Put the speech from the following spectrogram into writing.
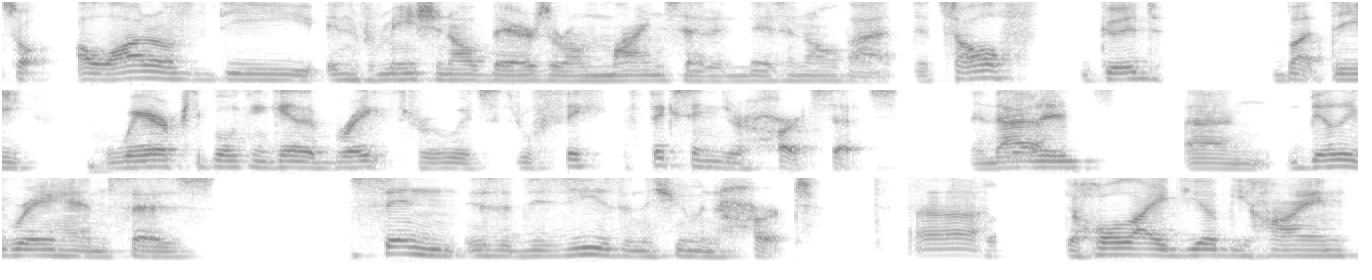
so a lot of the information out there is around mindset and this and all that. It's all good, but the where people can get a breakthrough it's through fi- fixing their heart sets, and that Yeah. is. Um, Billy Graham says, sin is a disease in the human heart Uh, the whole idea behind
